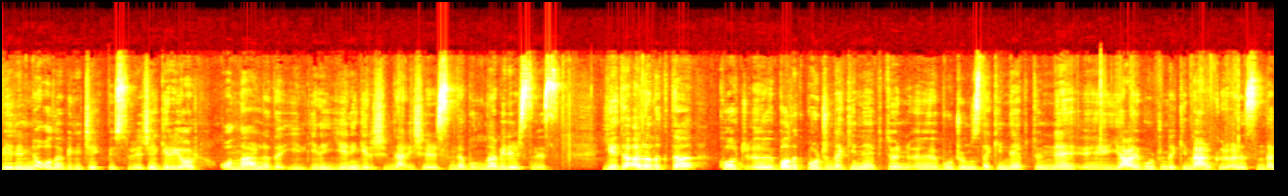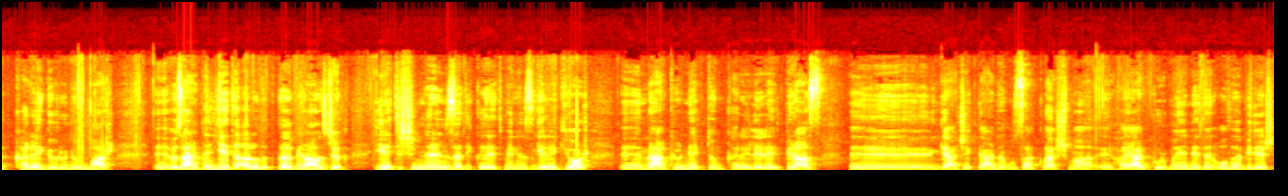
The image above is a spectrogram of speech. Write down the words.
verimli olabilecek bir sürece giriyor. Onlarla da ilgili yeni girişimler içerisinde bulunabilirsiniz. 7 Aralık'ta Koç e, Balık burcundaki Neptün, e, burcunuzdaki Neptünle e, Yay burcundaki Merkür arasında kare görünüm var. Özellikle 7 Aralık'ta birazcık iletişimlerinize dikkat etmeniz gerekiyor. Merkür Neptün kareleri biraz e, gerçeklerden uzaklaşma, e, hayal kurmaya neden olabilir.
